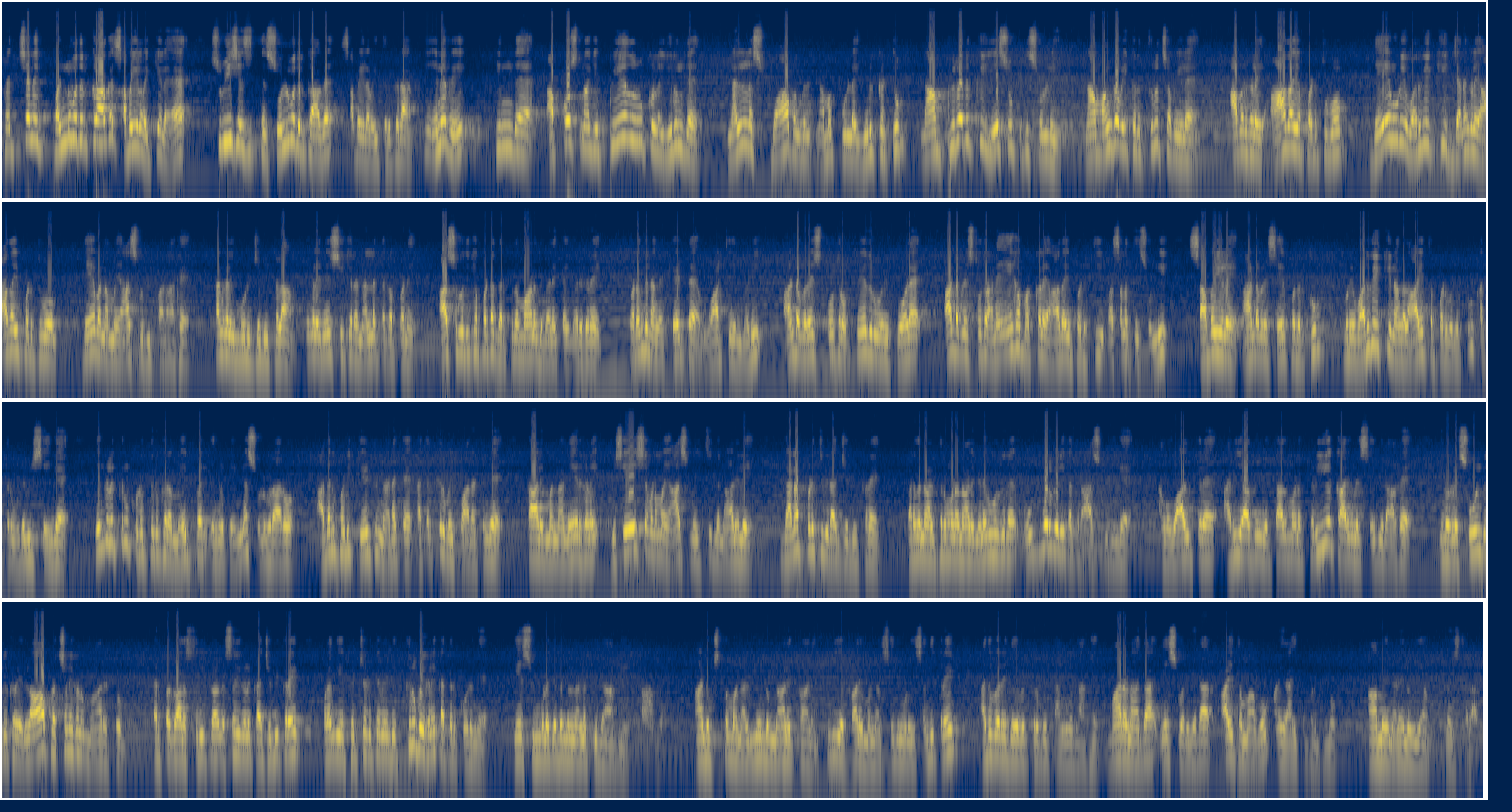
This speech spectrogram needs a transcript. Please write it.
பிரச்சனை பண்ணுவதற்காக சபையில வைக்கல சுவிசேஷத்தை சொல்வதற்காக சபையில வைத்திருக்கிறார். எனவே இந்த அப்போஸ் நாகிய பேருக்குள்ள இருந்த நல்ல சுபாவங்கள் நமக்குள்ள இருக்கட்டும். நாம் பிறருக்கு இயேசு பற்றி சொல்லி நாம் அங்க வைக்கிற திருச்சபையில அவர்களை ஆதாயப்படுத்துவோம். தேவனுடைய வருகைக்கு ஜனங்களை ஆதாயப்படுத்துவோம். தேவன் நம்மை ஆசிர்வதிப்பாராக. கண்களை மூடி ஜெபிக்கலாம். எங்களை நேசிக்கிற நல்ல தகப்பனை ஆசிர்வதிக்கப்பட்ட தற்புதமான இந்த வேலைக்காய் வருகிறேன். தொடர்ந்து நாங்கள் கேட்ட வார்த்தையின்படி ஆண்டவரே ஸ்தோத்திரம். பேதுருவை போல ஆண்டவரே ஸ்தோத்திரம். அநேக மக்களை ஆதாயப்படுத்தி வசனத்தை சொல்லி சபையிலே ஆண்டவரை சேர்ப்பதற்கும் உங்களுடைய வருகைக்கு நாங்கள் ஆயத்தப்படுவதற்கும் கத்தர் உதவி செய்யுங்க. எங்களுக்குன்னு கொடுத்திருக்கிற மேய்ப்பர் எங்களுக்கு என்ன சொல்லுகிறாரோ அதன்படி கேட்டு நடக்க கத்தற்கிருவை பாராட்டுங்க. காலை மன்னா நேர்களை விசேஷவனமாய் ஆசிர்வதித்து இந்த நாளிலே கனப்படுத்துகிறான் ஜெபிக்கிறேன். பிறந்த நாள் திருமண நாளை நினைவு கூறுகிற ஒவ்வொருவரையும் கத்தர் ஆசிர்வதிங்க. அவங்க வாழ்க்கையில அறியாதும் எட்டாதுமான பெரிய காரியங்களை செய்வீராக. இவர்களை சூழ்ந்திருக்கிற எல்லா பிரச்சனைகளும் மாறட்டும். கற்பகால ஸ்திரீக்காக ஸ்திரீகளுக்காக ஜெபிக்கிறேன். குழந்தையை பெற்றெடுக்க வேண்டிய கிருபைகளை கத்தர் இயேசுவின் மூல ஜெபங்கள் நல்ல பிதாவே. ஆமே ஆண்டு சுத்தமானால் மீண்டும் நாளை காலை புதிய காலை மன்னால் செய்தி சந்திக்கிறேன். அதுவரை தேவ கிருபை தாங்குவதாக. மாரநாதா இயேசு வருகிறார். ஆயத்தமாகவும் அதை ஆயத்தப்படுத்துவோம். ஆமே நலையிலுயா கிரைஸ்தலார்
